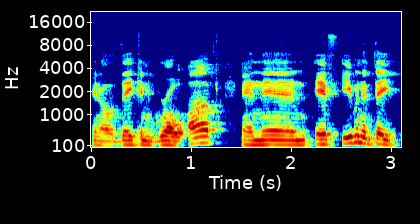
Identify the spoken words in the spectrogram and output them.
you know they can grow up, and then if even if they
